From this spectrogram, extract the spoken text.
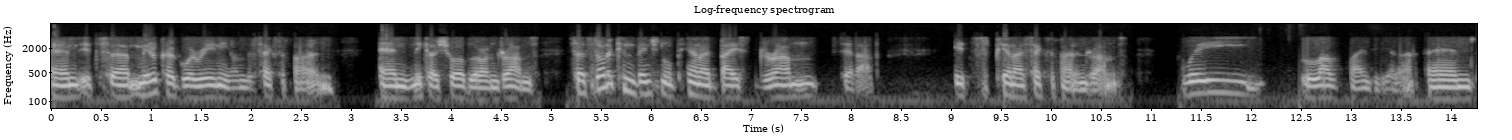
and it's uh, Mirko Guerrini on the saxophone and Niko Schäuble on drums. So it's not a conventional piano-based drum setup. It's piano, saxophone, and drums. We love playing together, and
